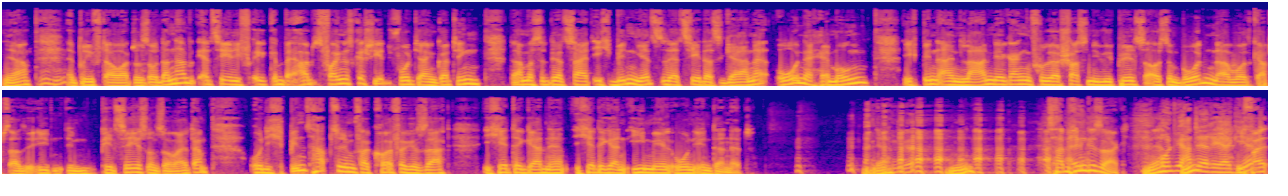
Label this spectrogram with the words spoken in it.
Ja, ein Brief dauert und so. Dann habe ich erzählt, ich, ich habe Folgendes geschieht. Ich wohnte ja in Göttingen damals zu der Zeit. Ich bin jetzt und erzähle das gerne ohne Hemmung. Ich bin in einen Laden gegangen. Früher schossen die wie Pilze aus dem Boden. Da gab es also eben eben PCs und so weiter. Und ich bin, habe zu dem Verkäufer gesagt, ich hätte gerne, ich hätte gerne E-Mail ohne Internet. Ja. Hm. Das habe ich ihm gesagt. Ne? Und wie hat Hm? er reagiert? Ich weiß,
